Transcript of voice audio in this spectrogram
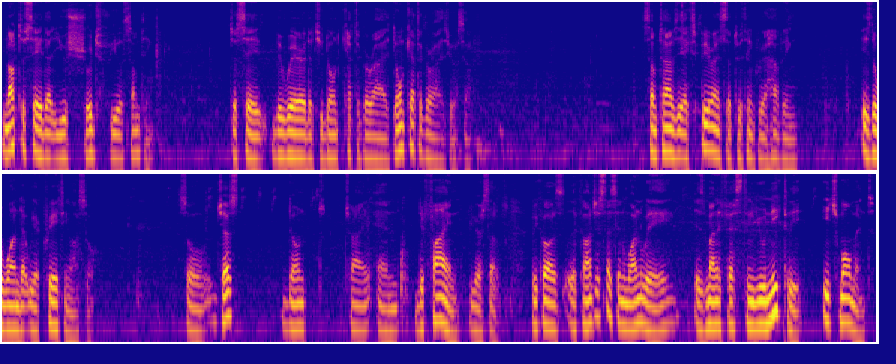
Not to say that you should feel something. Just say beware that you don't categorize. Don't categorize yourself. Sometimes the experience that we think we're having is the one that we are creating also. So just don't try and define yourself because the consciousness in one way is manifesting uniquely each moment.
